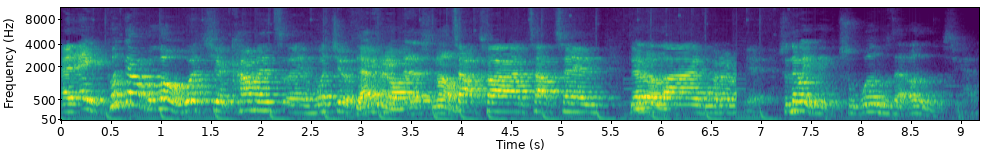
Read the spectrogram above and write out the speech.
and hey, put down below what's your comments uh, and what's your Definitely, favorite art, let us know. top five, top ten, dead or alive, whatever. Yeah. So now wait, wait. So what was that other list you had?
